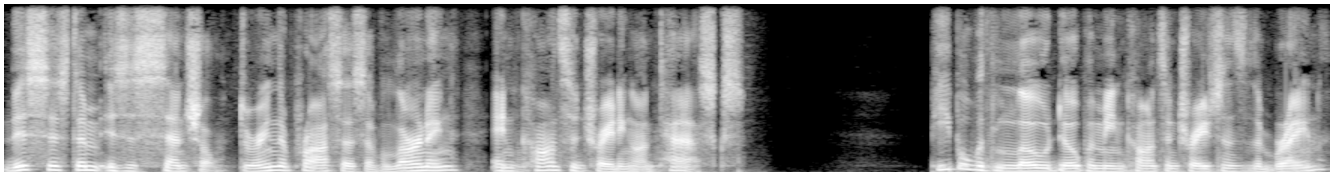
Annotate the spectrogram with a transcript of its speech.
This system is essential during the process of learning and concentrating on tasks. People with low dopamine concentrations in the brain,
